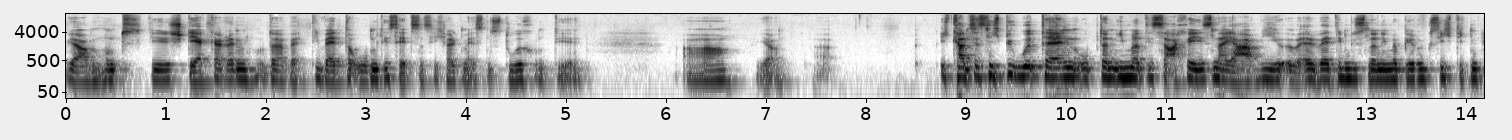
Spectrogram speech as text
ja, und die stärkeren oder die weiter oben, die setzen sich halt meistens durch und die äh, ja, ich kann es jetzt nicht beurteilen, ob dann immer die Sache ist, naja, wie, weil die müssen dann immer berücksichtigen,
